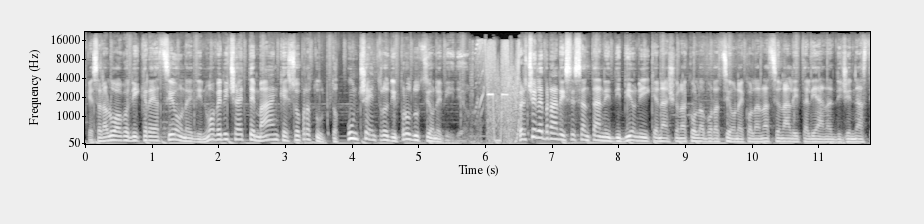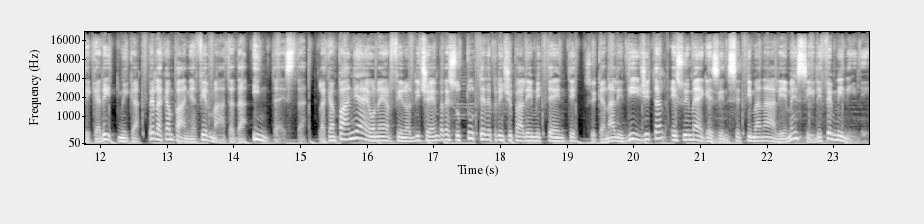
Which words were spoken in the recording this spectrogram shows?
che sarà luogo di creazione di nuove ricette ma anche e soprattutto un centro di produzione video. Per celebrare i 60 anni di Bionic nasce una collaborazione con la Nazionale Italiana di Ginnastica Ritmica per la campagna firmata da Intesta. La campagna è on air fino a dicembre su tutte le principali emittenti, sui canali digital e sui magazine settimanali e mensili femminili.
